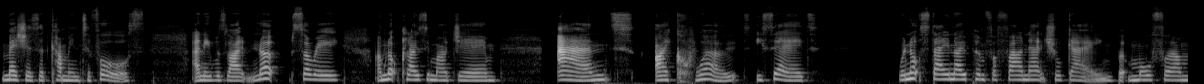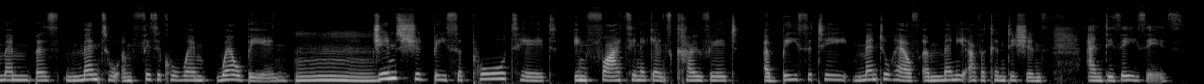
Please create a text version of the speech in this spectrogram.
measures had come into force. And he was like, nope, sorry, I'm not closing my gym. And I quote, he said, we're not staying open for financial gain, but more for our members' mental and physical well being. Mm. Gyms should be supported in fighting against COVID, obesity, mental health, and many other conditions and diseases.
